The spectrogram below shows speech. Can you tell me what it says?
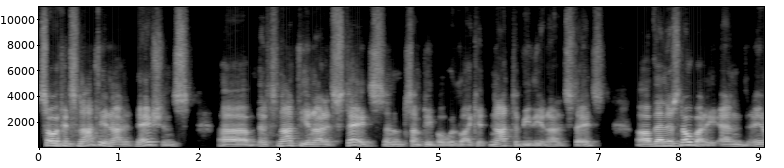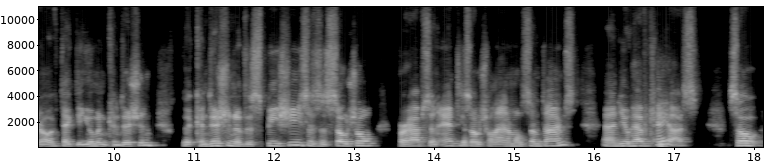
So if it's not the United Nations, uh, and it's not the United States, and some people would like it not to be the United States, uh, then there's nobody. And, you know, take the human condition, the condition of the species is a social, perhaps an antisocial animal sometimes, and you have chaos. So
